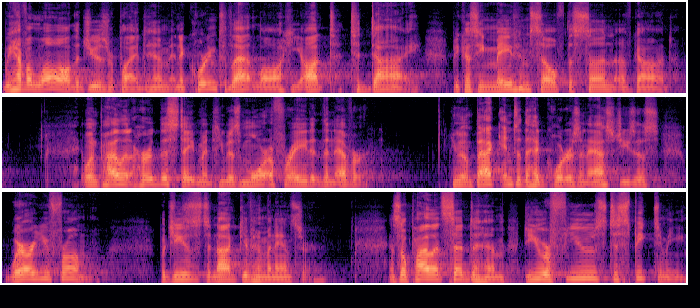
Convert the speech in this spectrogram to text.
We have a law, the Jews replied to him, and according to that law, he ought to die, because he made himself the Son of God. And when Pilate heard this statement, he was more afraid than ever. He went back into the headquarters and asked Jesus, Where are you from? But Jesus did not give him an answer. And so Pilate said to him, Do you refuse to speak to me?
